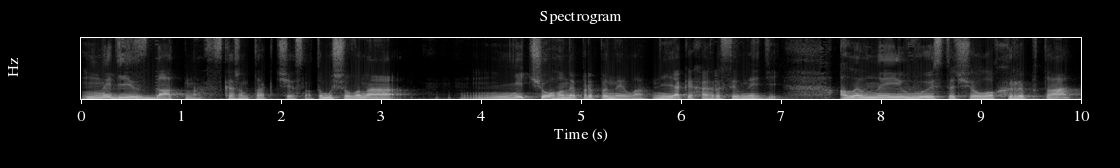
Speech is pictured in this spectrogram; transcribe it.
недієздатна, скажімо так чесно, тому що вона нічого не припинила, ніяких агресивних дій. Але в неї вистачило хребта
